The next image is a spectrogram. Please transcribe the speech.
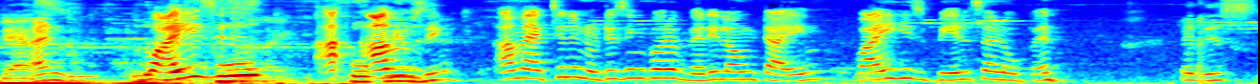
dance. And look Why like is it- folk, like, I, folk I'm, music. I'm actually noticing for a very long time why his bales are open. It is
